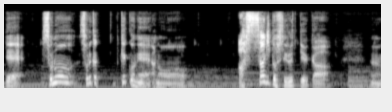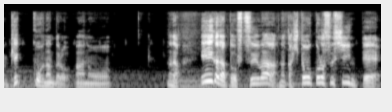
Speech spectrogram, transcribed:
で、そのそれが結構ね、あのあっさりとしてるっていうか、うん、結構なんだろう、あのなんだ映画だと普通はなんか人を殺すシーンって、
